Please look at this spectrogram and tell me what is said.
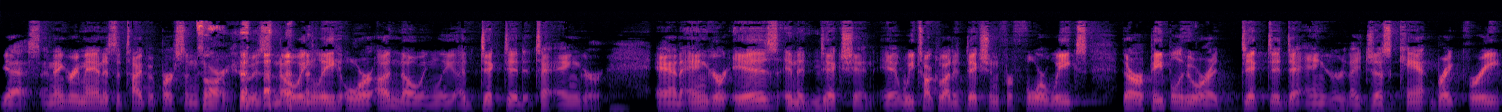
Yes, an angry man is the type of person Sorry. who is knowingly or unknowingly addicted to anger. And anger is an mm-hmm. addiction. It, we talked about addiction for four weeks. There are people who are addicted to anger. They just can't break free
